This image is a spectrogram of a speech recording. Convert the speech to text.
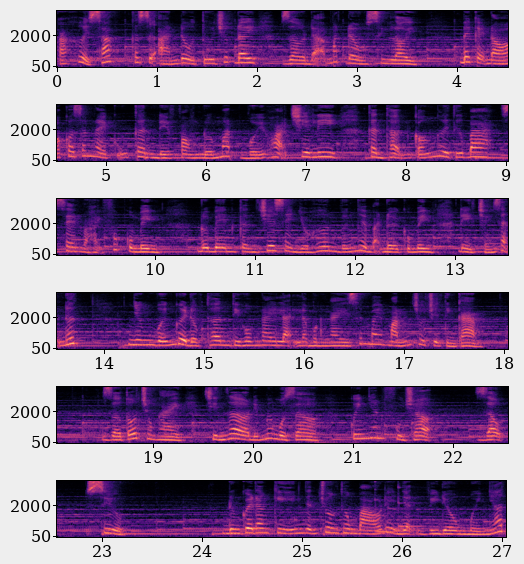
khá khởi sắc, các dự án đầu tư trước đây giờ đã bắt đầu sinh lời. Bên cạnh đó, con giáp này cũng cần đề phòng đối mặt với họa chia ly, cẩn thận có người thứ ba xen vào hạnh phúc của mình. Đôi bên cần chia sẻ nhiều hơn với người bạn đời của mình để tránh dạn nứt. Nhưng với người độc thân thì hôm nay lại là một ngày rất may mắn cho chuyện tình cảm. Giờ tốt trong ngày 9 giờ đến 11 giờ, quý nhân phù trợ, dậu, xỉu. Đừng quên đăng ký nhấn chuông thông báo để nhận video mới nhất.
